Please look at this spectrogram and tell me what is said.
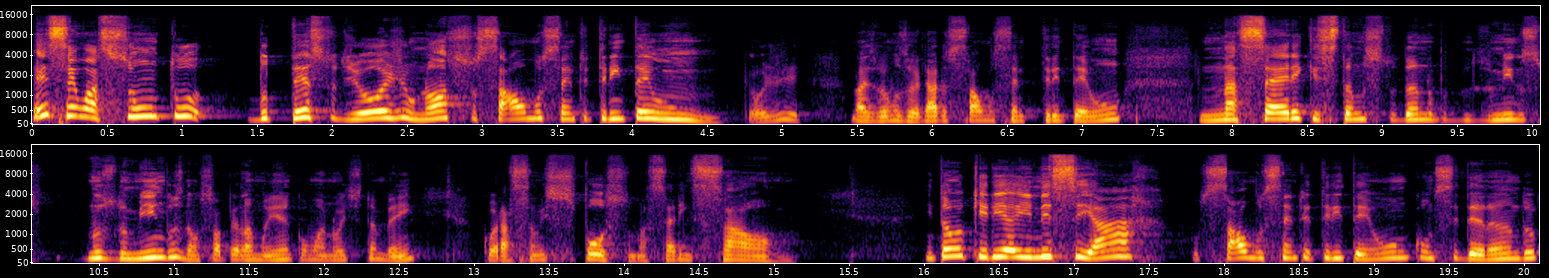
Esse é o assunto do texto de hoje, o nosso Salmo 131. Que hoje nós vamos olhar o Salmo 131 na série que estamos estudando nos domingos, nos domingos, não só pela manhã, como à noite também. Coração Exposto, uma série em Salmo. Então eu queria iniciar o Salmo 131 considerando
